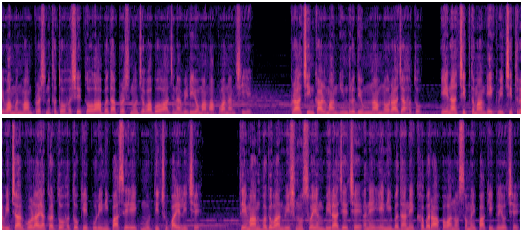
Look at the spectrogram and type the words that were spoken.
એવા મનમાં પ્રશ્ન થતો હશે તો આ બધા પ્રશ્નો જવાબો આજના વિડીયોમાં આપવાના છીએ. પ્રાચીન કાળમાં ઇન્દ્રદ્યુમ નામનો રાજા હતો. એના ચિત્તમાં એક વિચિત્ર વિચાર ઘોળાયા કરતો હતો કે પુરીની પાસે એક મૂર્તિ છુપાયેલી છે. તેમાં ભગવાન વિષ્ણુ સ્વયં બિરાજે છે અને એની બધાને ખબર આપવાનો સમય પાકી ગયો છે.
